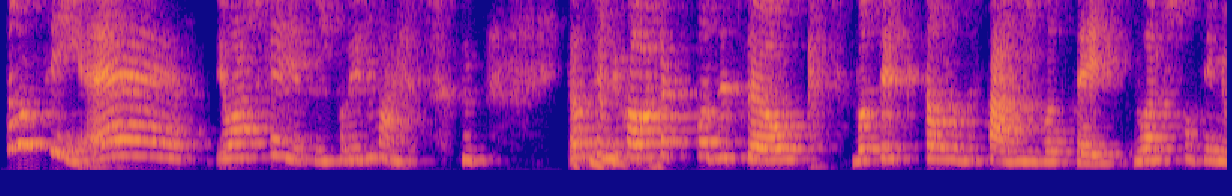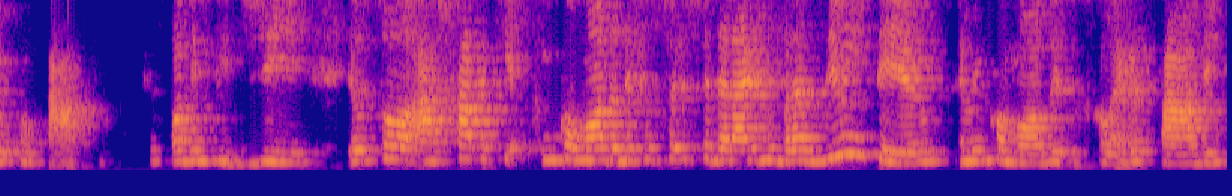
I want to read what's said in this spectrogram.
Então, assim, é, eu acho que é isso, gente falei demais. Então, assim, eu me coloco à disposição, vocês que estão nos estados de vocês, o Anderson tem meu contato, vocês podem pedir. Eu sou a chata que incomoda defensores federais no Brasil inteiro. Eu me incomodo, os colegas sabem.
